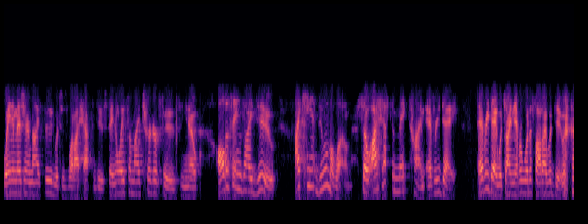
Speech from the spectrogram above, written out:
weighing and measuring my food, which is what I have to do, staying away from my trigger foods, you know, all the things I do, I can't do them alone. So I have to make time every day, every day, which I never would have thought I would do.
